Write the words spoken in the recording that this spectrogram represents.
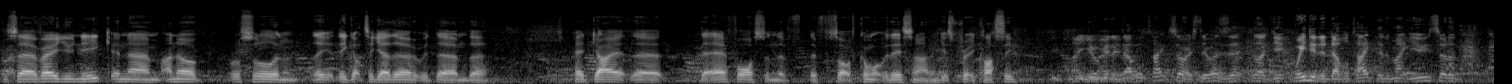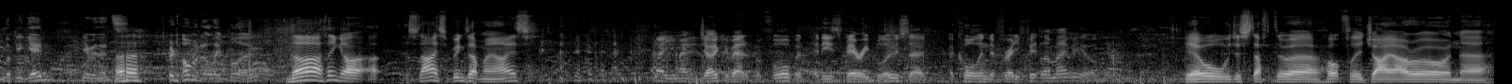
it's uh, very unique. And um, I know Russell and they, they got together with um, the head guy at the the Air Force, and they've, they've sort of come up with this, and I think it's pretty classy. You do a bit of double take. Sorry, Steve. Is it like you, we did a double take? Did it make you sort of look again, given it's Uh-huh. predominantly blue? No, I think I, I, it's nice. It brings up my eyes. Mate, you made a joke about it before, but it is very blue, so a call into Freddie Fittler maybe? Or? Yeah, well, we just have to uh, hopefully Jai Arrow and uh,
